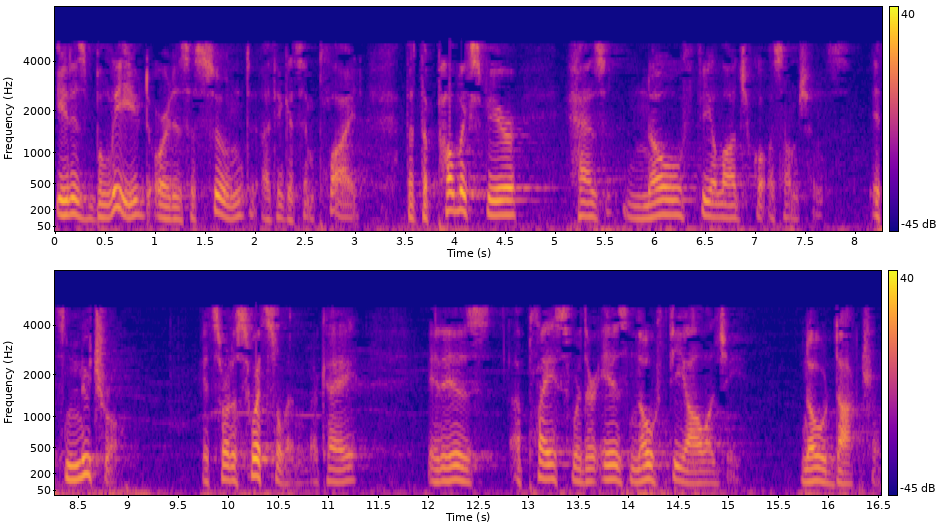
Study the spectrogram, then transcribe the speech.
It is believed, or it is assumed, I think it's implied, that the public sphere has no theological assumptions. It's neutral. It's sort of Switzerland, okay? It is a place where there is no theology, no doctrine.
